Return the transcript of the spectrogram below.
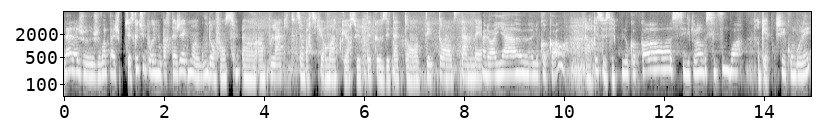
là, là, je, je vois pas. Est-ce que tu pourrais nous partager avec nous un goût d'enfance, un, un plat qui te tient particulièrement à cœur, celui peut-être que faisait ta tante, tes tantes, ta mère? Alors, il y a euh, le coco. Alors qu'est-ce que c'est? Le coco, c'est le, le fumbois. Ok. chez les Congolais.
